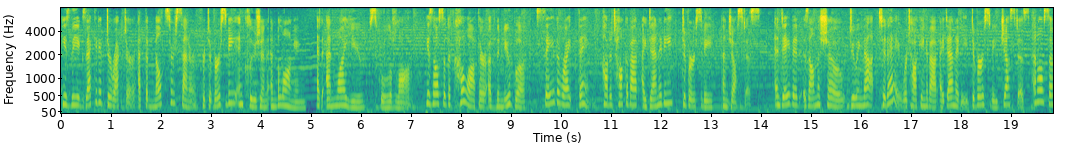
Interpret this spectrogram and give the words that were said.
He's the executive director at the Meltzer Center for Diversity, Inclusion, and Belonging at NYU School of Law. He's also the co author of the new book, Say the Right Thing How to Talk About Identity, Diversity, and Justice. And David is on the show doing that today. We're talking about identity, diversity, justice, and also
